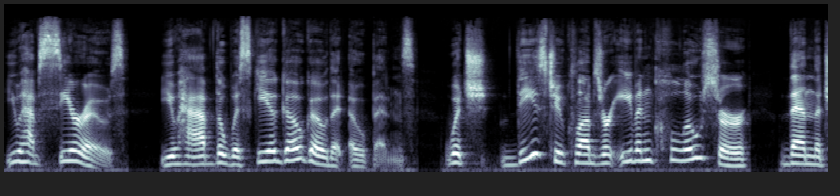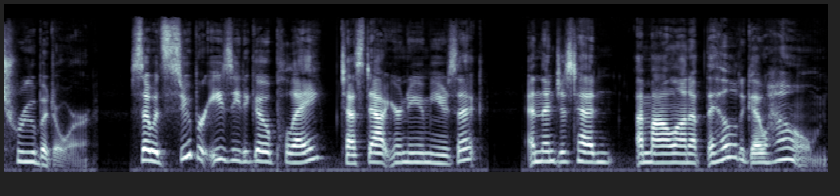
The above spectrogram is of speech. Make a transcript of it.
you have Ciro's, you have the Whisky A Go Go that opens, which these two clubs are even closer than the Troubadour. So it's super easy to go play, test out your new music, and then just head a mile on up the hill to go home.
